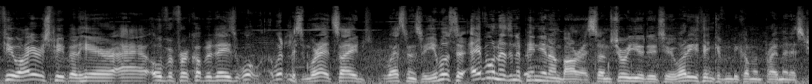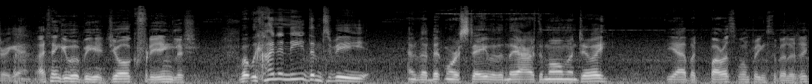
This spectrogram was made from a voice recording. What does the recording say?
few Irish people here uh, over for a couple of days. Well, well, listen, we're outside Westminster. You must have, everyone has an opinion on Boris, so I'm sure you do too. What do you think of him becoming Prime Minister again? I think it would be a joke for the English. But we kind of need them to be kind of a bit more stable than they are at the moment, do we? Yeah, but Boris won't bring stability.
